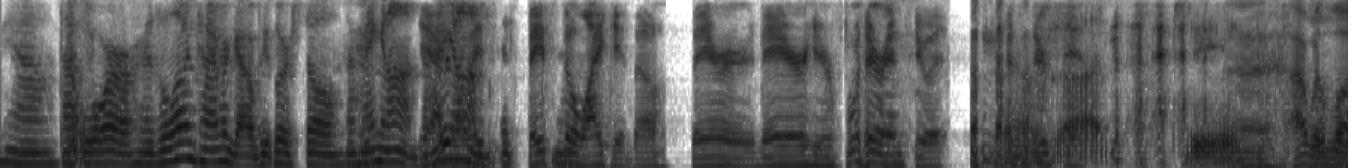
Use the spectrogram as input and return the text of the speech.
Yeah, that It's- war it was a long time ago. People are still they're hanging on. They're Yeah, hanging on. they, they still like it though. They're they're here for they're into it. That's Oh, their God. shit. Uh, I would just love.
